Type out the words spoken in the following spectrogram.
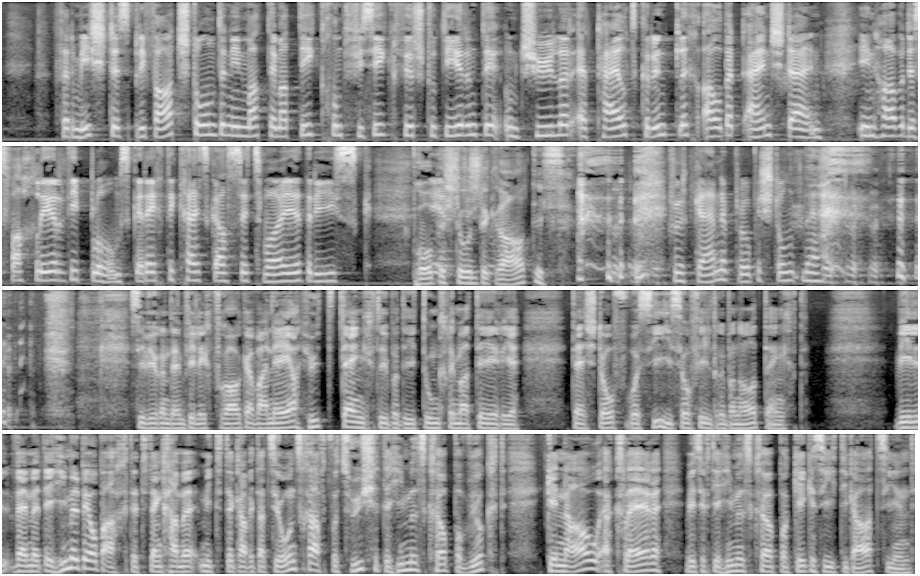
Vermischtes Privatstunden in Mathematik und Physik für Studierende und Schüler erteilt gründlich Albert Einstein, Inhaber des Fachlehrerdiploms, Gerechtigkeitsgasse 32. Probestunde gratis. ich würde gerne Probestunde nehmen. Sie würden dann vielleicht fragen, wann er heute denkt über die dunkle Materie der Stoff, wo sie so viel darüber nachdenkt. Weil, wenn man den Himmel beobachtet, dann kann man mit der Gravitationskraft, die zwischen den Himmelskörpern wirkt, genau erklären, wie sich die Himmelskörper gegenseitig anziehen.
